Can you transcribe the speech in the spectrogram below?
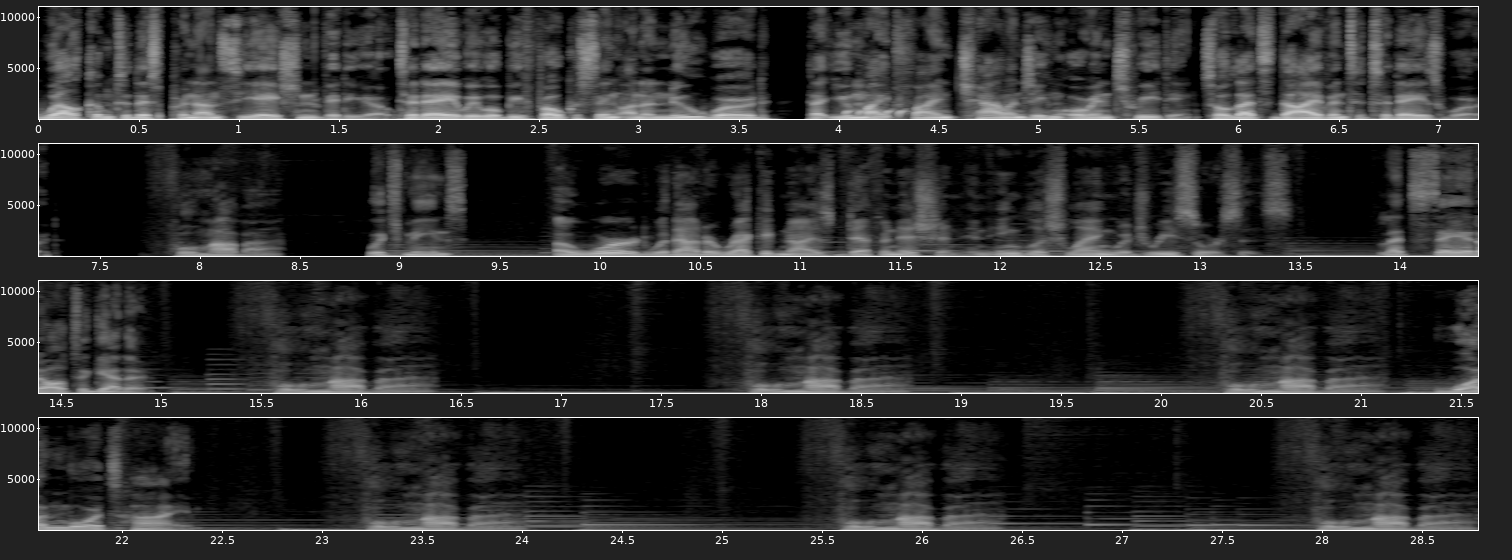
Welcome to this pronunciation video. Today we will be focusing on a new word that you might find challenging or intriguing. So let's dive into today's word. Fumaba, which means, A word without a recognized definition in English language resources. let's say it all together. Fumaba. Fumaba. Fumaba. One more time. Fumaba. Fumaba. Fumaba.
